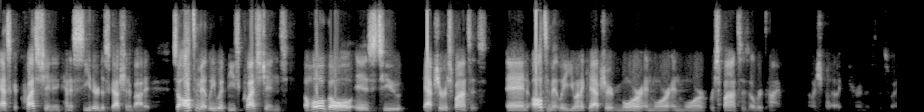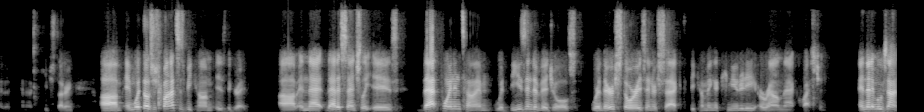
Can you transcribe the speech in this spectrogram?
ask a question and kind of see their discussion about it. So ultimately, with these questions, the whole goal is to capture responses. And ultimately, you want to capture more and more and more responses over time. I should probably like turn this this way to kind of keep stuttering. Um, and what those responses become is the grid. Um, and that, that essentially is that point in time with these individuals where their stories intersect, becoming a community around that question. And then it moves on.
